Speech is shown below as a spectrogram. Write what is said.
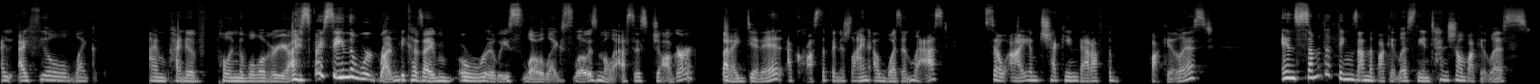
I, I feel like I'm kind of pulling the wool over your eyes by saying the word run because I'm a really slow, like slow as molasses jogger, but I did it across the finish line. I wasn't last. So I am checking that off the bucket list. And some of the things on the bucket list, the intentional bucket list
